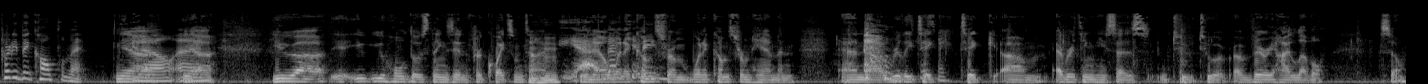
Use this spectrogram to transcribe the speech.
pretty big compliment. Yeah, you know, and yeah. You, uh, you you hold those things in for quite some time. Yeah, you know no when it comes from when it comes from him, and and uh, really Excuse take take um, everything he says to to a, a very high level. So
